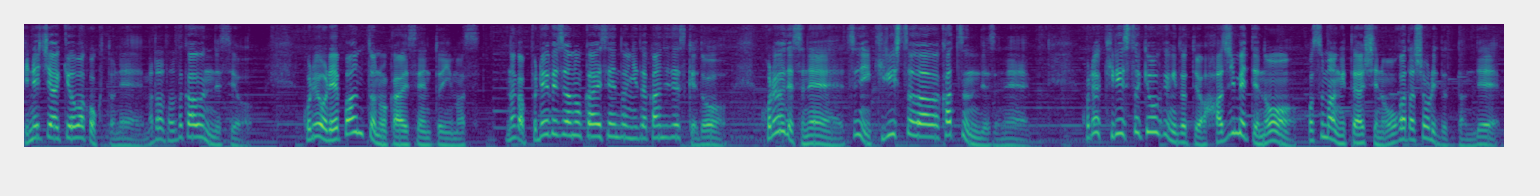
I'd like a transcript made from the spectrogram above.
ベネチア共和国とねまた戦うんですよ。これをレパントの海戦と言います。なんかプレベザの海戦と似た感じですけどこれはですねついにキリスト側が勝つんですね。これはキリスト教圏にとっては初めてのオスマンに対しての大型勝利だったんで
